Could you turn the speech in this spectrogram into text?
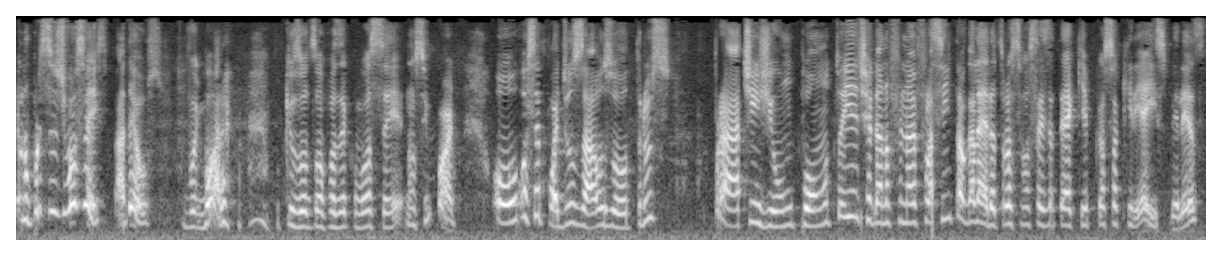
Eu não preciso de vocês. Adeus. Vou embora. O que os outros vão fazer com você não se importa. Ou você pode usar os outros pra atingir um ponto e chegar no final e falar assim: então, galera, eu trouxe vocês até aqui porque eu só queria isso, beleza?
